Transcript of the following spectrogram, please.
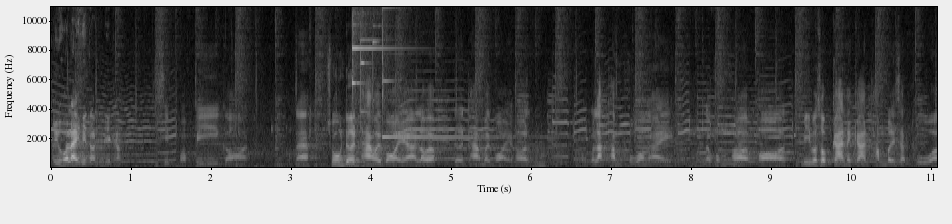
อายุเท่าไหร่พี่ตอนที่ทสิบกว่าปีก่อนนะช่วงเดินทางบ่อยๆอะเราแบบเดินทางบ่อยๆเพราะผมก็รักทำทัวร์ไงำ แล้วผมก็พอมีประสบการณ์ในการทำบริษัททัวร์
